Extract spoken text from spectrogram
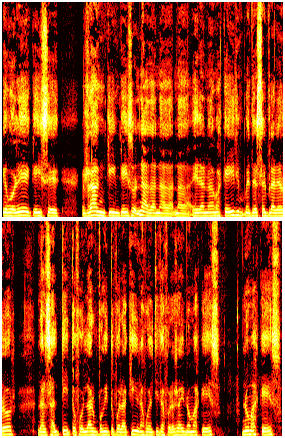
que volé, que hice ranking, que hizo nada, nada, nada. Era nada más que ir y meterse el planeador, dar saltitos, volar un poquito por aquí, unas vueltitas por allá y no más que eso. No más que eso.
